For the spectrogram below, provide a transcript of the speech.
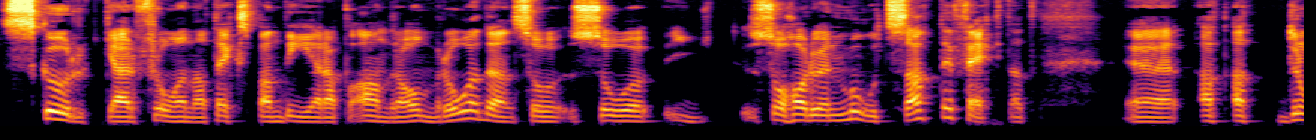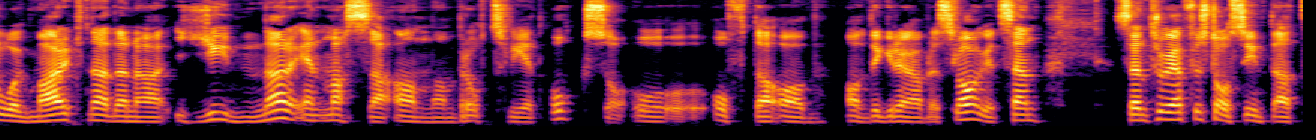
skurkar från att expandera på andra områden så, så, så har du en motsatt effekt. att Eh, att, att drogmarknaderna gynnar en massa annan brottslighet också och ofta av, av det grövre slaget. Sen, sen tror jag förstås inte att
